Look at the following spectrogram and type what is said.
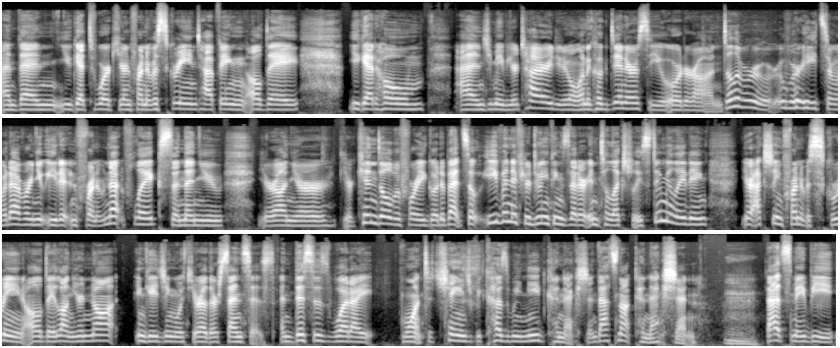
And then you get to work, you're in front of a screen tapping all day. You get home and you maybe you're tired, you don't want to cook dinner, so you order on Deliveroo or Uber Eats or whatever, and you eat it in front of Netflix, and then you you're on your your Kindle before you go to bed. So even if you're doing things that are intellectually stimulating, you're actually in front of a screen all day long. You're not engaging with your other senses. And this is what I want to change because we need connection. That's not connection. Mm. That's maybe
